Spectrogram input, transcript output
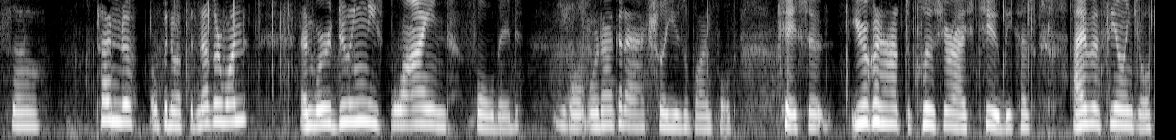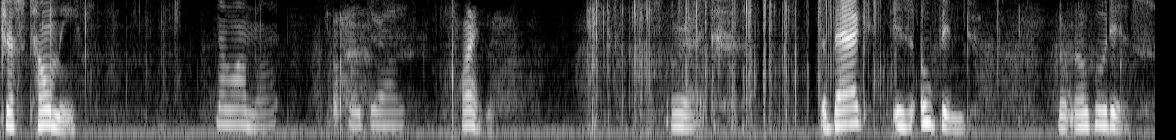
so time to open up another one. And we're doing these blindfolded. Yeah. Well, we're not gonna actually use a blindfold. Okay, so you're gonna have to close your eyes too because I have a feeling you'll just tell me. No, I'm not. Close your eyes. Fine. Alright. The bag is opened. Don't know who it is.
